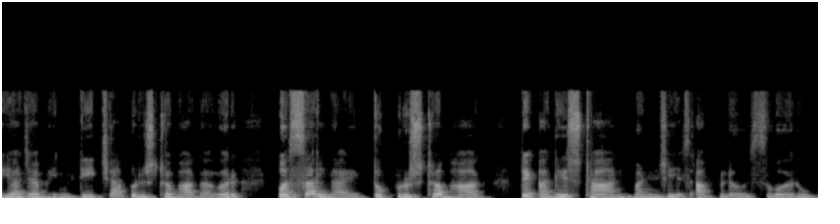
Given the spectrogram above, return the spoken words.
या ज्या भिंतीच्या पृष्ठभागावर पसरलाय तो पृष्ठभाग ते अधिष्ठान म्हणजेच आपलं स्वरूप.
